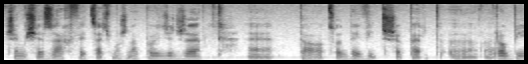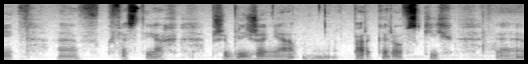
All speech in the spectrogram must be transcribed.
czym się zachwycać. Można powiedzieć, że e, to, co David Shepard e, robi e, w kwestiach przybliżenia mm, parkerowskich e,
